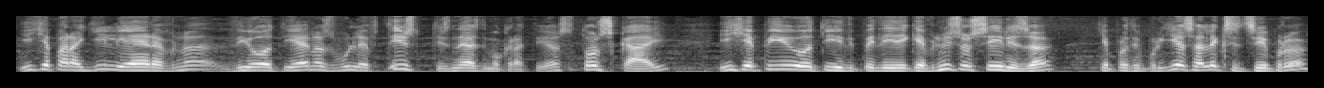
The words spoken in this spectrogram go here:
είχε παραγγείλει έρευνα διότι ένας βουλευτής της Νέας Δημοκρατίας, τον Σκάι, είχε πει ότι οι διεκευνήσει ο ΣΥΡΙΖΑ και πρωθυπουργίας Αλέξη Τσίπρα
